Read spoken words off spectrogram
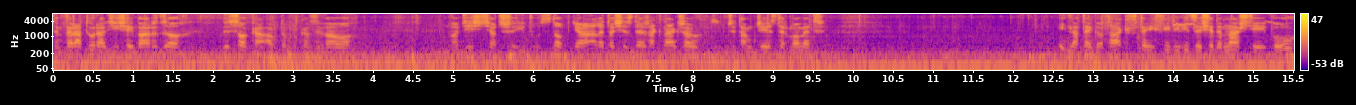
Temperatura dzisiaj bardzo wysoka. Auto pokazywało 23,5 stopnia, ale to się zderzak nagrzał, czy tam gdzie jest termometr. I dlatego tak, w tej chwili widzę 17,5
